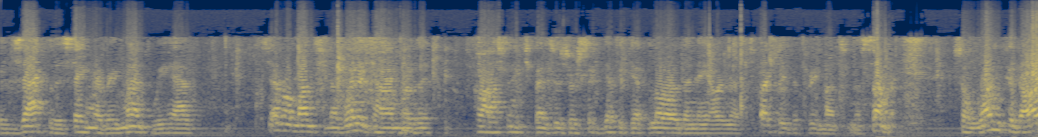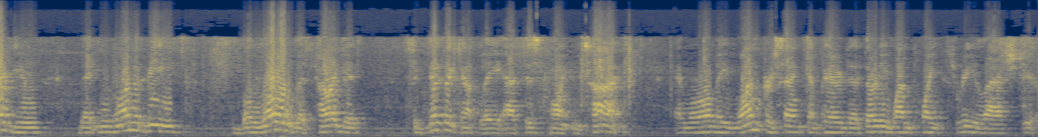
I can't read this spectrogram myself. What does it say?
exactly the same every month. We have several months in the wintertime where the costs and expenses are significantly lower than they are, especially the three months in the summer. So one could argue that you want to be below the target significantly at this point in time and we're only 1% compared to 31.3 last year.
